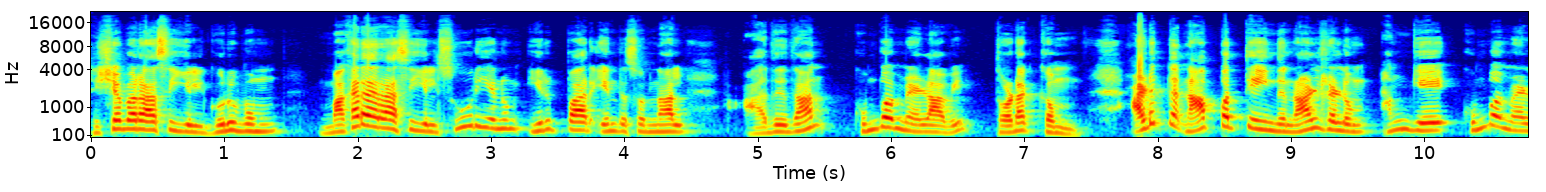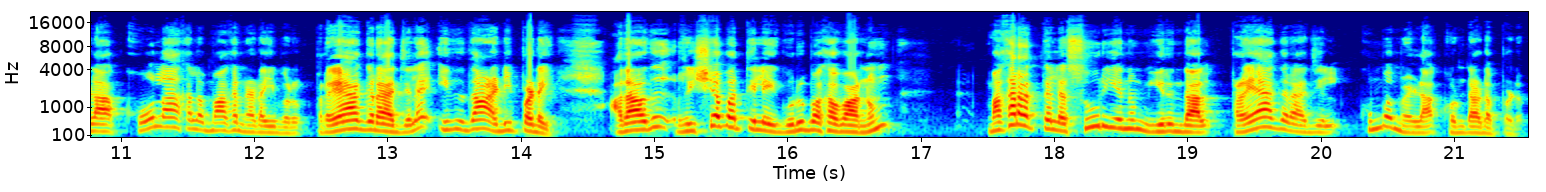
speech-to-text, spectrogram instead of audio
ரிஷபராசியில் குருவும் மகர ராசியில் சூரியனும் இருப்பார் என்று சொன்னால் அதுதான் கும்பமேளாவின் தொடக்கம். அடுத்த நாற்பத்தி ஐந்து நாள்களும் அங்கே கும்பமேளா கோலாகலமாக நடைபெறும். பிரயாகராஜில் இதுதான் அடிப்படை. அதாவது ரிஷபத்திலே குரு பகவானும் மகரத்தில் சூரியனும் இருந்தால் பிரயாகராஜில் கும்பமேளா கொண்டாடப்படும்.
